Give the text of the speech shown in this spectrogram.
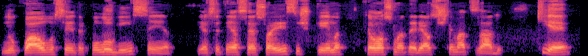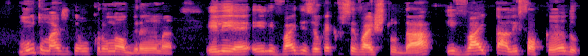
no qual você entra com login e senha. E aí você tem acesso a esse esquema, que é o nosso material sistematizado, que é muito mais do que um cronograma. Ele, é, ele vai dizer o que é que você vai estudar e vai estar tá ali focando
